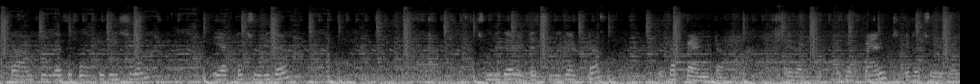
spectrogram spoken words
একটা আন্টির কাছে করতে দিয়েছিলাম। এই একটা চুড়িদার। চুড়িদার এটা চুড়িদারটা। এটা প্যান্টটা। দেখো এটা প্যান্ট এটা চুড়িদার।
